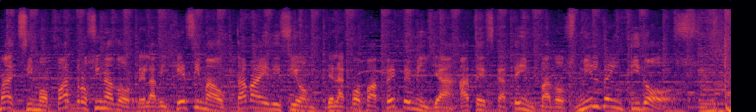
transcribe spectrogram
máximo patrocinador de la vigésima octava edición de la Copa Pepe Milla a Tezcatempa 2022.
